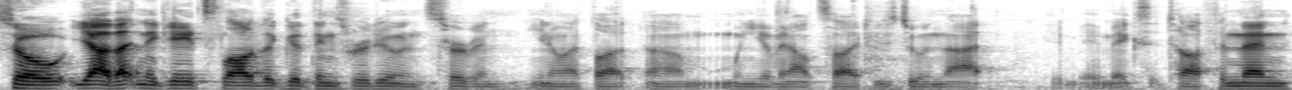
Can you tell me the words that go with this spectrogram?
so yeah, that negates a lot of the good things we're doing serving. You know, I thought um, when you have an outside who's doing that, it, it, makes it tough. And then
